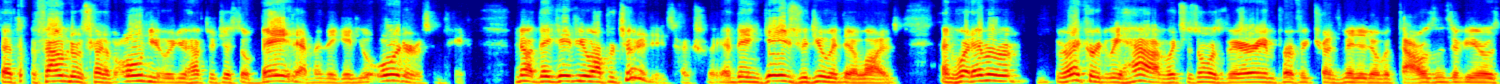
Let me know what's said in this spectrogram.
that the founders kind of own you and you have to just obey them and they gave you orders and things. No, they gave you opportunities actually, and they engaged with you in their lives. And whatever record we have, which is always very imperfect, transmitted over thousands of years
